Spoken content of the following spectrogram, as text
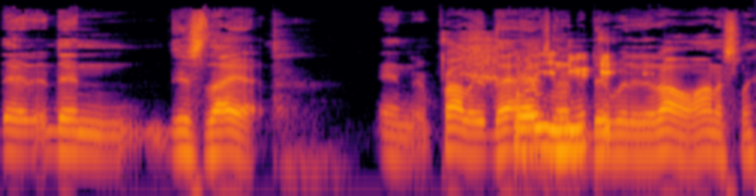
that than just that, and probably that well, has nothing you, to do with it at all. Honestly.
